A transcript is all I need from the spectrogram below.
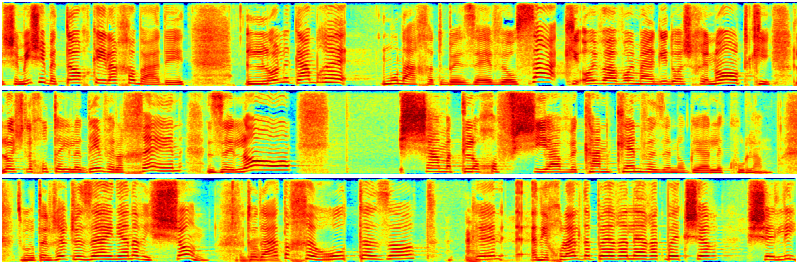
שמישהי בתוך קהילה חב"דית לא לגמרי מונחת בזה ועושה, כי אוי ואבוי מה יגידו השכנות, כי לא ישלחו את הילדים ולכן זה לא שם את לא חופשייה וכאן כן וזה נוגע לכולם. זאת אומרת, אני חושבת שזה העניין הראשון. תודעת החירות הזאת, כן, אני יכולה לדבר עליה רק בהקשר שלי.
